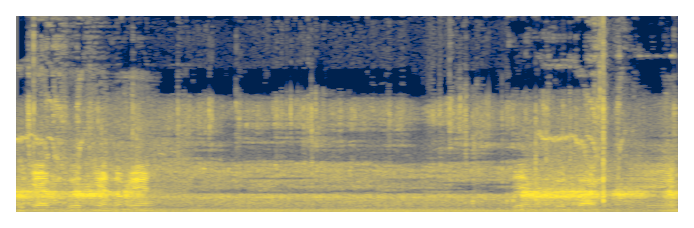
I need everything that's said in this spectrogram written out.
กุญแจเปิดเที่ยงหรือไหมแจเปิดบ้านเอง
